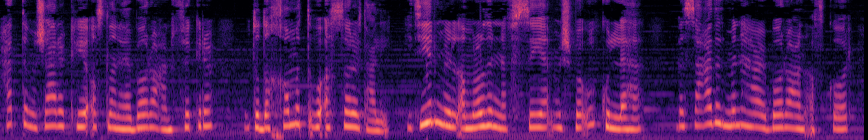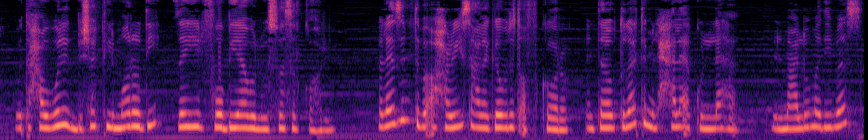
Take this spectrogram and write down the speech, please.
حتى مشاعرك هي أصلا عبارة عن فكرة وتضخمت وأثرت عليك. كتير من الأمراض النفسية مش بقول كلها بس عدد منها عبارة عن أفكار وتحولت بشكل مرضي زي الفوبيا والوسواس القهري. فلازم تبقى حريص على جودة أفكارك. أنت لو طلعت من الحلقة كلها بالمعلومة دي بس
